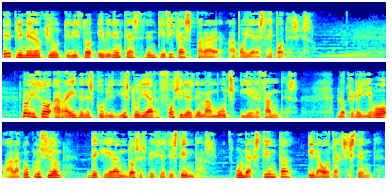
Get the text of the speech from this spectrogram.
el primero que utilizó evidencias científicas para apoyar esta hipótesis. Lo hizo a raíz de descubrir y estudiar fósiles de mamuts y elefantes, lo que le llevó a la conclusión de que eran dos especies distintas, una extinta y la otra existente.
